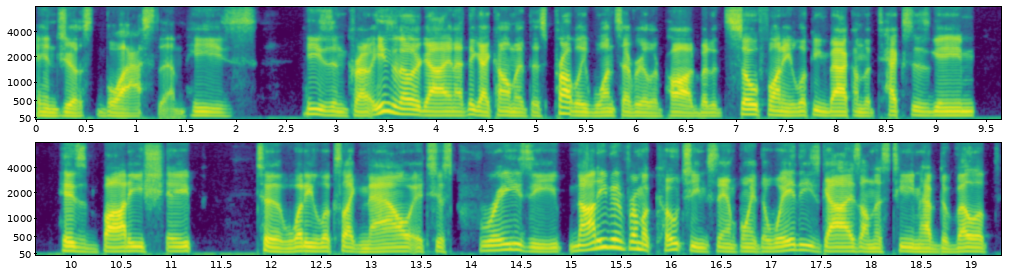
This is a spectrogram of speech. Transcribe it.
and just blasts them. He's he's incredible. He's another guy, and I think I comment this probably once every other pod, but it's so funny looking back on the Texas game. His body shape to what he looks like now, it's just crazy. Not even from a coaching standpoint, the way these guys on this team have developed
